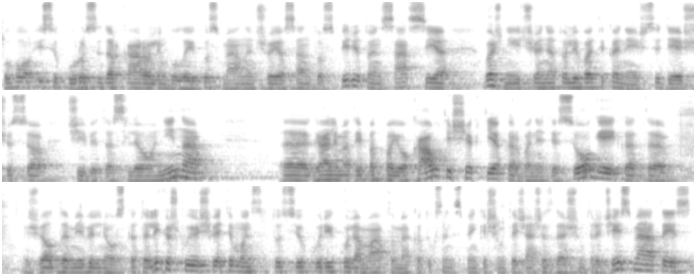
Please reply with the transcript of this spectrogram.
buvo įsikūrusi dar karolingų laikus menančioje Santo Spirito insasija bažnyčioje netoli Vatikane išsidėščiusio Čivitas Leonina galime taip pat pajokauti šiek tiek arba netiesiogiai, kad e, žvelgdami Vilniaus katalikiškųjų švietimo institucijų kurikulę matome, kad 1563 metais e,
